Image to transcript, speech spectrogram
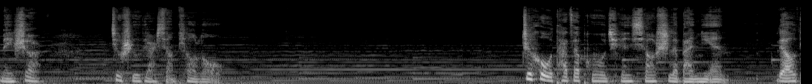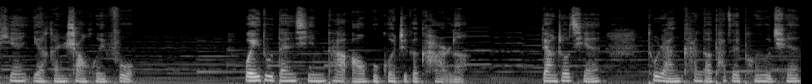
没事儿，就是有点想跳楼。”之后他在朋友圈消失了半年，聊天也很少回复。我一度担心他熬不过这个坎儿了。两周前，突然看到他在朋友圈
